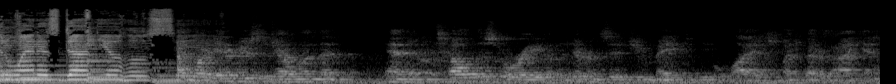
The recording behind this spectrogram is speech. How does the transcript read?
And when it's done, you'll see. I'm going to introduce a gentleman that can tell the story of the differences you make to people's lives much better than I can.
